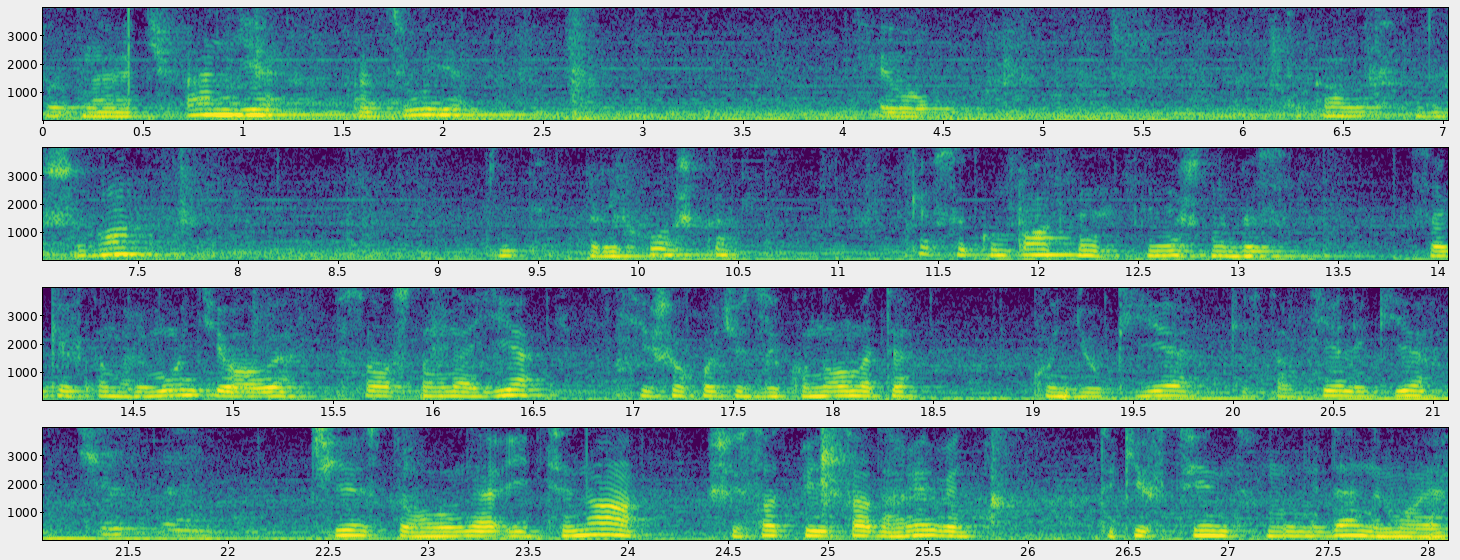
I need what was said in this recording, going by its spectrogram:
Тут навіть фен є, працює. Hello. Така от душова. Тут прихожка. Таке все компактне, звісно, без всяких там ремонтів, але все основне є. Ті, що хочуть зекономити, кондюк є, якийсь там телек є. Чистенько. Чисто, головне і ціна 650 гривень. Таких цін ну, ніде немає.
